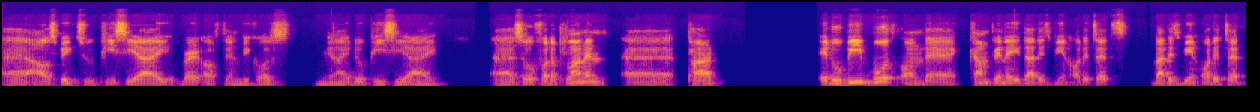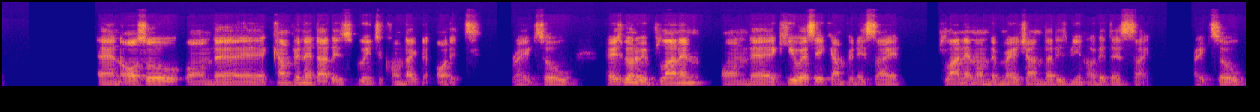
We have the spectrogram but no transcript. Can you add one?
uh, I'll speak to PCI very often because you know, I do PCI. Uh, so for the planning part, it will be both on the company that is being audited, that is being audited, and also on the company that is going to conduct the audit, right? So there's going to be planning on the QSA company side, planning on the merchant that is being audited side, right? So,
